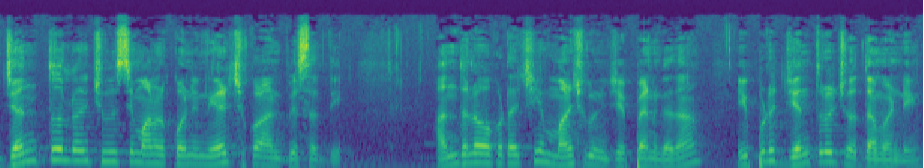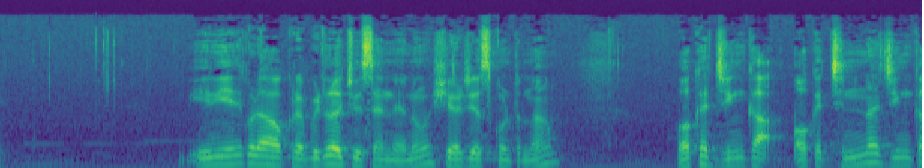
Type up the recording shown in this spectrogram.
జంతువులను చూసి మనం కొన్ని నేర్చుకోవాలనిపిస్తుంది. అందులో ఒకటి వచ్చి మనిషి గురించి చెప్పాను కదా ఇప్పుడు జంతువులు చూద్దామండి. ఇది కూడా ఒక వీడియోలో చూశాను నేను షేర్ చేసుకుంటున్నా. ఒక జింక ఒక చిన్న జింక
